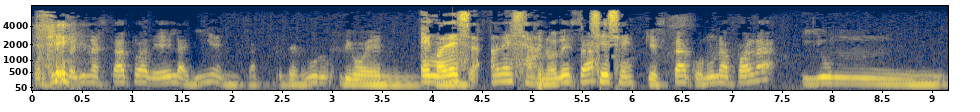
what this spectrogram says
Por cierto, hay una estatua de él allí en San Petersburgo, digo en... En Odessa, Odessa. En Odessa, sí, sí. que está con una pala y un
